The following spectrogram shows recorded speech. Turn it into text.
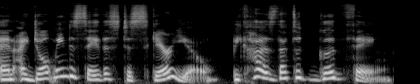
And I don't mean to say this to scare you because that's a good thing.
